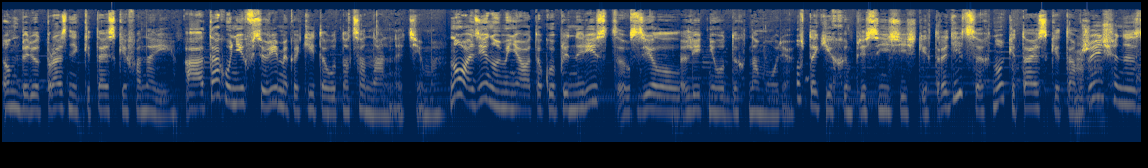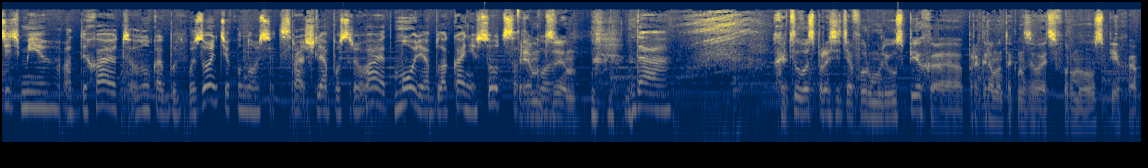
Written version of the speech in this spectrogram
Он берет праздник китайские фонари. А так у них все время какие-то вот национальные темы. Ну, один у меня такой пленерист сделал летний отдых на море. Ну, в таких импрессионистических традициях, ну, китайские там женщины с детьми отдыхают, ну, как бы зонтик уносят, шляпу срывает, море, облака несутся. Прям такое. дзен. Да. Хотел вас спросить о формуле успеха. Программа так называется «Формула успеха».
